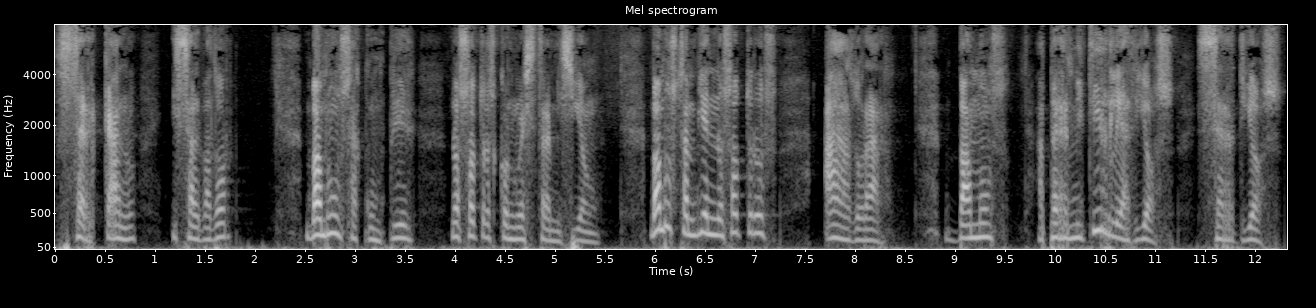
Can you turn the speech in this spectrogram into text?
cercano y salvador? Vamos a cumplir nosotros con nuestra misión. Vamos también nosotros a adorar. Vamos a permitirle a Dios ser Dios,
